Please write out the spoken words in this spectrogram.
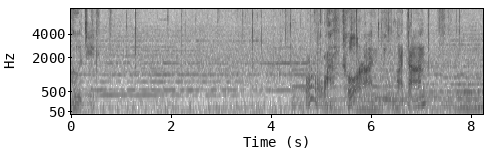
Mujik. Toran, Matan?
